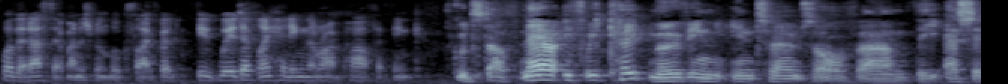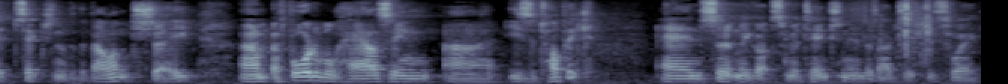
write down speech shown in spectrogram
what that asset management looks like. But it, we're definitely heading the right path, I think. Good stuff. Now, if we keep moving in terms of um, the asset section of the balance sheet, um, affordable housing uh, is a topic and certainly got some attention in the budget this week.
